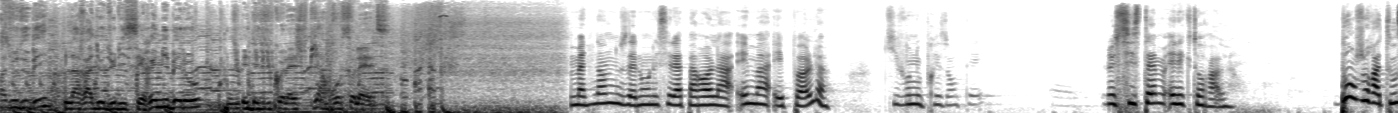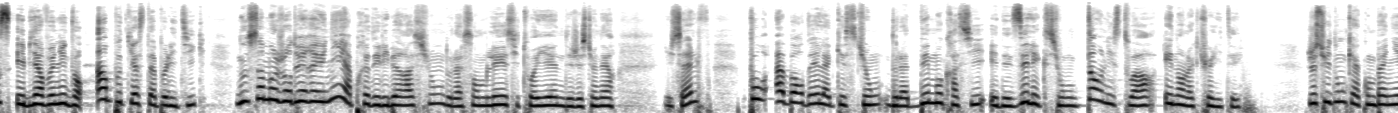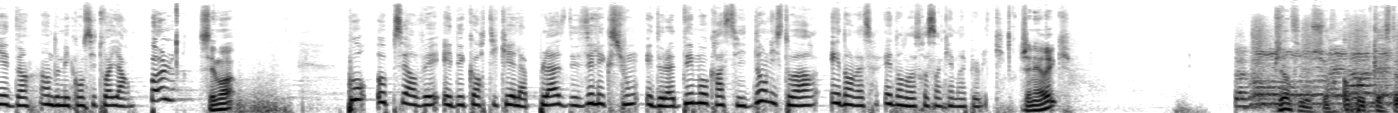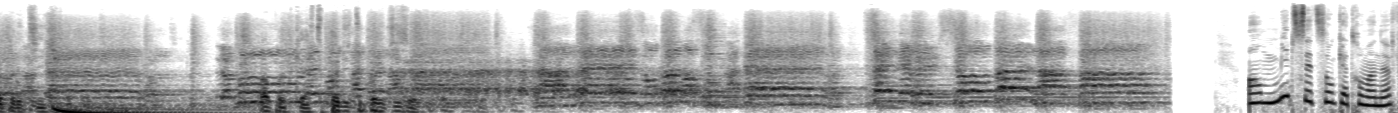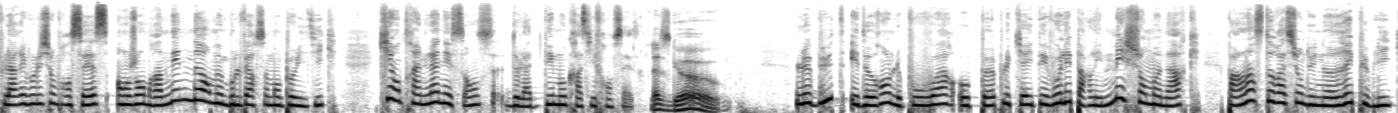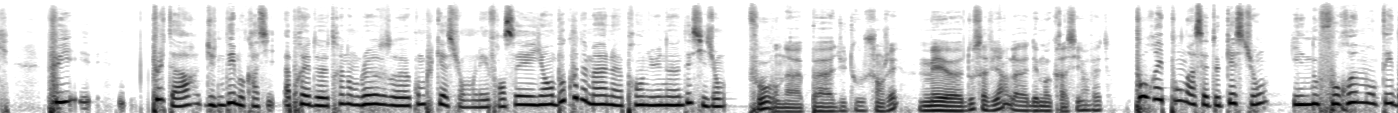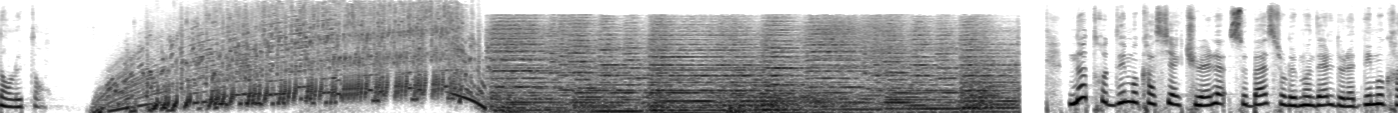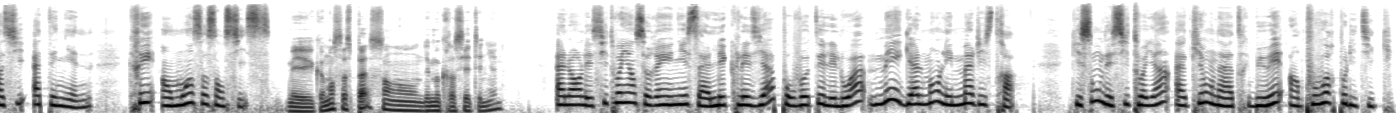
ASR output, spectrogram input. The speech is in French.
Radio 2B, la radio du lycée Rémi Bello et du collège Pierre Brossolette. Maintenant, nous allons laisser la parole à Emma et Paul qui vont nous présenter euh, le système électoral. Bonjour à tous et bienvenue dans un podcast apolitique. Nous sommes aujourd'hui réunis après délibération de l'Assemblée citoyenne des gestionnaires du SELF pour aborder la question de la démocratie et des élections dans l'histoire et dans l'actualité. Je suis donc accompagné d'un de mes concitoyens. C'est moi. Pour observer et décortiquer la place des élections et de la démocratie dans l'histoire et, dans et dans notre 5ème République. Générique Bienvenue sur un podcast apolitique. Un podcast pas du tout politisé. 1789, la Révolution française engendre un énorme bouleversement politique qui entraîne la naissance de la démocratie française. Let's go Le but est de rendre le pouvoir au peuple qui a été volé par les méchants monarques par l'instauration d'une république, puis plus tard d'une démocratie, après de très nombreuses euh, complications, les Français ayant beaucoup de mal à prendre une décision. Fou, on n'a pas du tout changé. Mais euh, d'où ça vient la démocratie en fait? Pour répondre à cette question, il nous faut remonter dans le temps. Notre démocratie actuelle se base sur le modèle de la démocratie athénienne, créée en moins 506. Mais comment ça se passe en démocratie athénienne? Alors les citoyens se réunissent à l'Ecclésia pour voter les lois, mais également les magistrats, qui sont des citoyens à qui on a attribué un pouvoir politique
